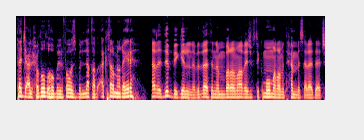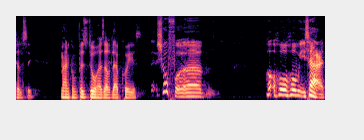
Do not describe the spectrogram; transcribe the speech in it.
تجعل حظوظه بالفوز باللقب أكثر من غيره؟ هذا دب يقول لنا بالذات إن المباراة الماضية شفتك مو مرة متحمس على أداء تشيلسي مع انكم فزتوا وهازارد لعب كويس. شوف آه، هو هو يساعد.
